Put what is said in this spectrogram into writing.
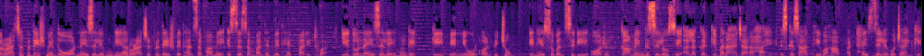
अरुणाचल प्रदेश में दो और नए ज़िले होंगे। अरुणाचल प्रदेश विधानसभा में इससे संबंधित विधेयक पारित हुआ। ये दो नए ज़िले होंगे, के पेन्योर और बिचोम। इन्हें सुबनसिरी और कामेंग जिलों से अलग करके बनाया जा रहा है। इसके साथ ही वहाँ अट्ठाईस 28 ज़िले हो जाएँगे।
